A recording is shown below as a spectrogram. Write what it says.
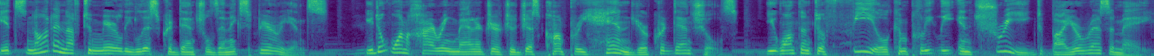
It's not enough to merely list credentials and experience. You don't want a hiring manager to just comprehend your credentials. You want them to feel completely intrigued by your resume.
